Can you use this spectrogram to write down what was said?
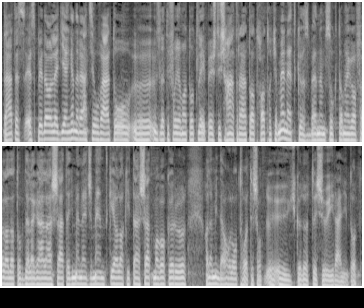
Tehát ez, ez például egy ilyen generációváltó ö, üzleti folyamatot, lépést is hátráltathat, hogyha menet közben nem szokta meg a feladatok delegálását, egy menedzsment kialakítását maga körül, hanem mindenhol ott volt, és ott ő, ő ügyködött, és ő irányított.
